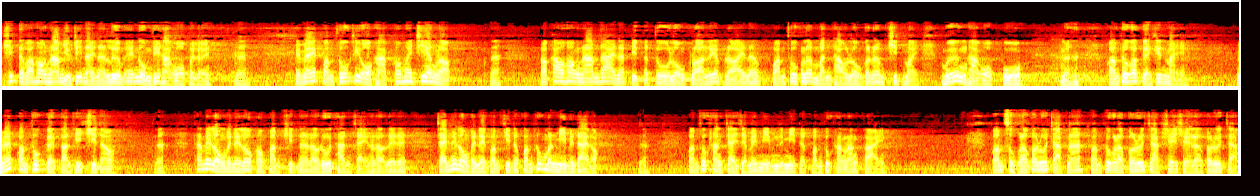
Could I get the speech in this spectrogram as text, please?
คิดแต่ว่าห้องน้ำอยู่ที่ไหนนะลืมไอ้หนุ่มที่หักอกไปเลยนะเห็นไหมความทุกข์ที่อกหักก็ไม่เที่ยงหรอกนะ พอเข้าห้องน้ำได้นะ ปิดประตูลงกรอนเรียบร้อยนะความทุกข์เริ่มบรรเทาลงก็เริ่มคิดใหม่ มึงหักอกกูนะความทุกข์ก็เกิดขึ้นใหม่ แม้ความทุกข์เกิดตอนที่คิดเอานะถ้าไม่หลงไปในโลกของความคิดนะเรารู้ทันใจของเราเรื่อยๆใจไม่หลงไปในความคิดนะความทุกข์มันมีไม่ได้หรอกนะความทุกข์ทางใจจะไม่มีมันมีแต่ความทุกข์ทางร่างกาย ความสุขเราก็รู้จักนะ ความทุกข์เราก็รู้จักเฉยๆเราก็รู้จัก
